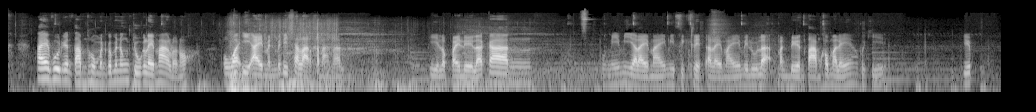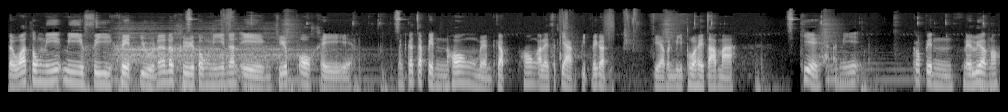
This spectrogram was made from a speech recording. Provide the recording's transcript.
ๆ ถ้าให้พูดกันตามตรงมันก็ไม่ต้องจุกอะไรมากหรอกเนาะ เพราะว่า AI มันไม่ได้ฉลาดขนาดนั้น โอเคเราไปเลยล้วกันตรงนี้มีอะไรไหมมีซีเครตอะไรไหมไม่รู้ละมันเดินตามเข้ามาแล้วเมื่อกี้ชิปแต่ว่าตรงนี้มีซีเครตอยู่นั่นก็คือตรงนี้นั่นเองชิปโอเค มันก็จะเป็นห้องเหมือนกับห้องอะไรสักอย่างปิดไว้ก่อนเดี๋ยวมันมีตัวอะไรตามมาโอเคอันนี้ก็เป็นในเรื่องเนาะ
